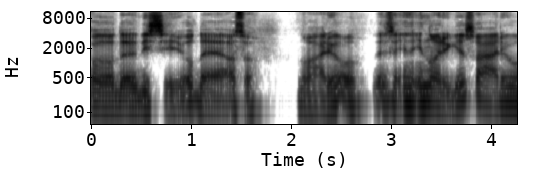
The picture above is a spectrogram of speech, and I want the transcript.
og det, de sier jo det, altså Nå er det jo I i Norge så er det jo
